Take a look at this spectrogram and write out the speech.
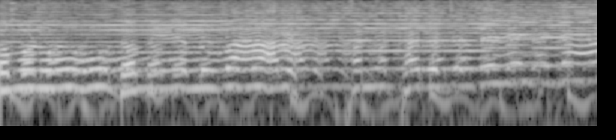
દમણું ધમે લુવાર ખનખર લગા.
